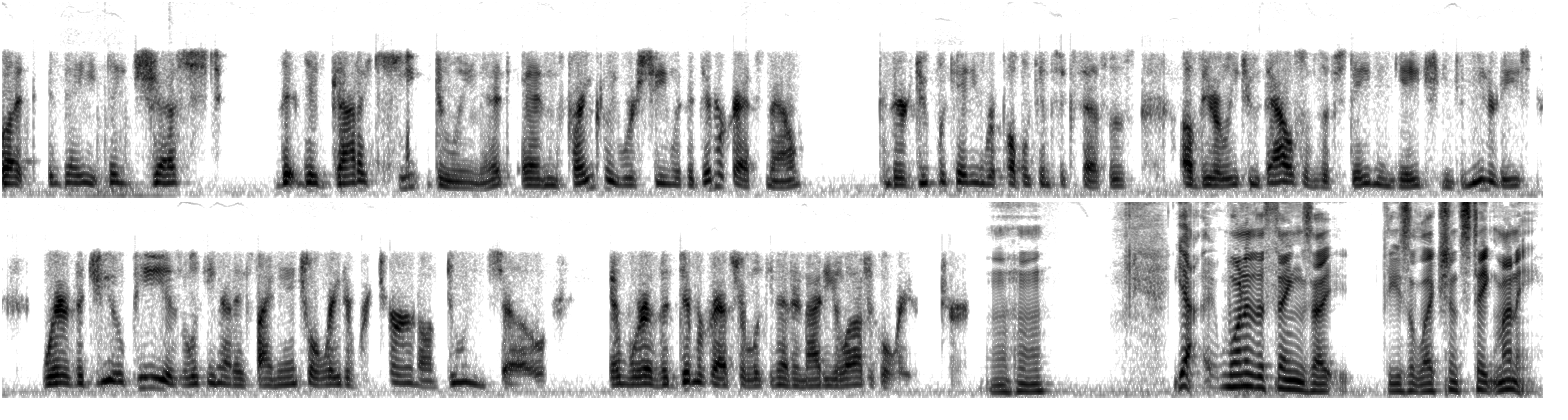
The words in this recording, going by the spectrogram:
But they they just they, they've got to keep doing it, and frankly, we're seeing with the Democrats now. They're duplicating Republican successes of the early 2000s of staying engaged in communities where the GOP is looking at a financial rate of return on doing so, and where the Democrats are looking at an ideological rate of return. Mm-hmm. Yeah, one of the things I these elections take money.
